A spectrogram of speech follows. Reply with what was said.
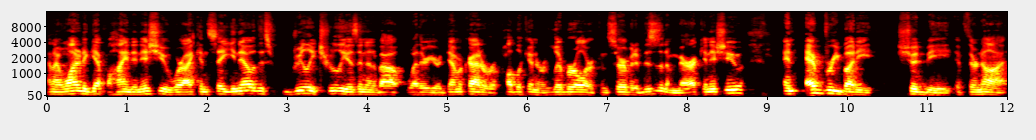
and I wanted to get behind an issue where I can say, you know, this really truly isn't about whether you're a Democrat or Republican or liberal or conservative. This is an American issue. And everybody should be, if they're not,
